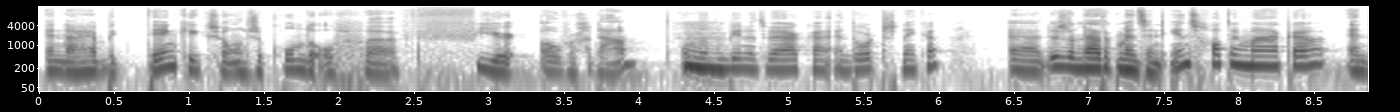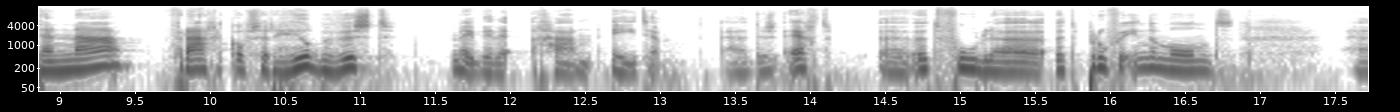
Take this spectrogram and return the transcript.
en daar heb ik denk ik zo'n seconde of eh, vier over gedaan om dat naar binnen te werken en door te snikken. Eh, dus dan laat ik mensen een inschatting maken en daarna vraag ik of ze er heel bewust mee willen gaan eten. Eh, dus echt het voelen, het proeven in de mond, eh,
